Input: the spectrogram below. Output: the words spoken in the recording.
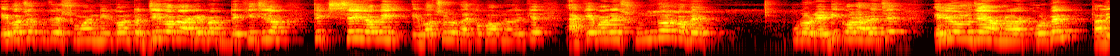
এবছর পুজোর সময় নির্ঘণ্ট যেভাবে আগের বার দেখিয়েছিলাম ঠিক সেইভাবেই এবছরও দেখাবো আপনাদেরকে। একেবারে সুন্দরভাবে পুরো রেডি করা হয়েছে। এই অনুযায়ী আপনারা করবেন, তাহলে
